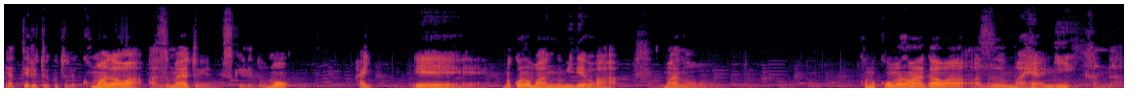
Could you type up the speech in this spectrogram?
やってるということで、駒川あずま屋というんですけれども、はい。えー、まあ、この番組では、まあ、あの、この駒川あずま屋に、噛んだ、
